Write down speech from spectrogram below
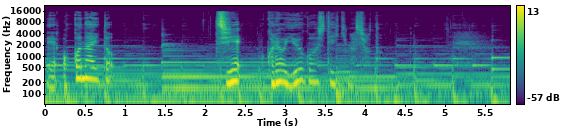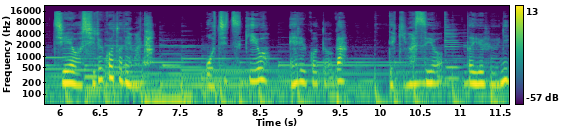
えー、行いと知恵これを融合していきましょうと。知恵を知ることでまた落ち着きを得ることができますよというふうに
